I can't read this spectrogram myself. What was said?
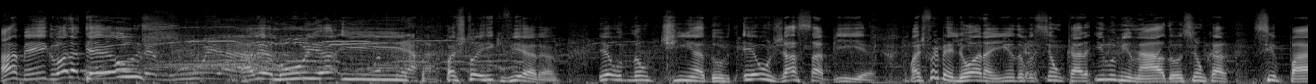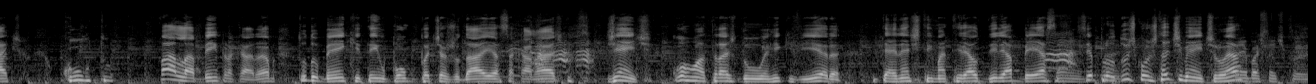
amém, glória a Deus. Aleluia! Aleluia. E pastor Henrique Vieira, eu não tinha dúvida, eu já sabia. Mas foi melhor ainda, você é um cara iluminado, você é um cara simpático, culto, fala bem pra caramba. Tudo bem que tem o pombo pra te ajudar e é sacanagem. Gente, corram atrás do Henrique Vieira. Internet tem material dele aberto. Você produz constantemente, não Tem é? bastante coisa.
